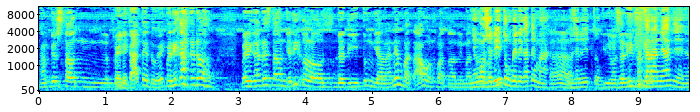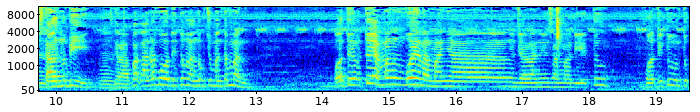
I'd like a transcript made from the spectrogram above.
Hampir setahun lebih. PDKT tuh ya PDKT doang. PDKT setahun. Jadi kalau udah dihitung jalannya 4 tahun 4 tahun 5 tahun. yang nggak usah dihitung PDKT mah nggak usah dihitung. Nggak usah dihitung. Pacarannya aja setahun lebih. Hmm. kenapa? Karena gue waktu itu nganggep cuma teman waktu itu emang gue namanya ngejalanin sama dia itu waktu itu untuk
